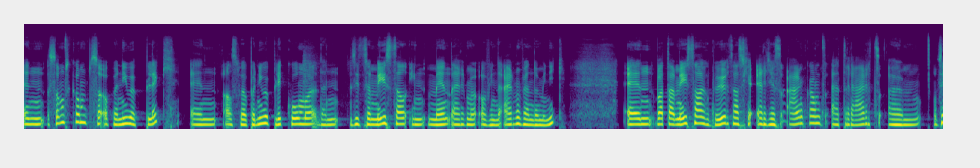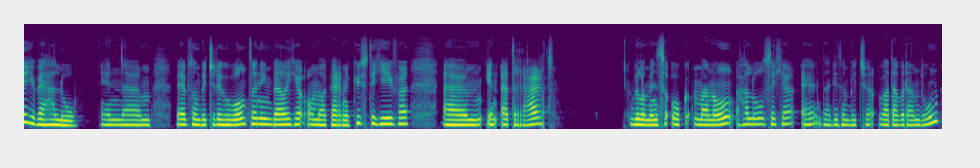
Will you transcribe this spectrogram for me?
En soms komt ze op een nieuwe plek. En als we op een nieuwe plek komen, dan zit ze meestal in mijn armen of in de armen van Dominique. En wat dan meestal gebeurt als je ergens aankomt, uiteraard um, zeggen wij hallo. En um, wij hebben zo'n beetje de gewoonte in België om elkaar een kus te geven. Um, en uiteraard willen mensen ook Manon hallo zeggen. Hè? Dat is een beetje wat dat we dan doen.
